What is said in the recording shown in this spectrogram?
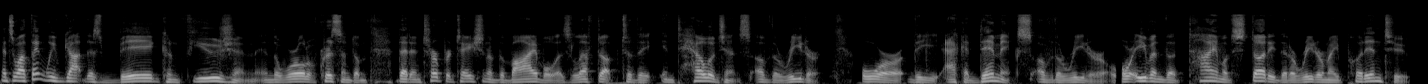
And so I think we've got this big confusion in the world of Christendom that interpretation of the Bible is left up to the intelligence of the reader or the academics of the reader or even the time of study that a reader may put into.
